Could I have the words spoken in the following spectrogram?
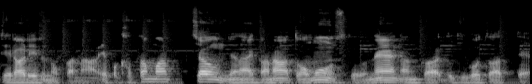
出られるのかな。やっぱ固まっちゃうんじゃないかなと思うんですけどね。なんか出来事あって。ね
